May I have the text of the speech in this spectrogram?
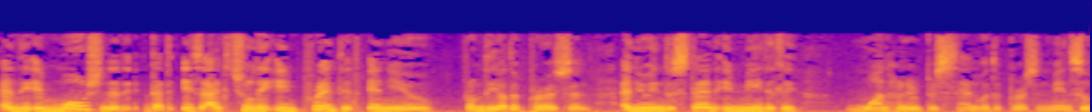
and the emotion that, that is actually imprinted in you from the other person. And you understand immediately 100% what the person means. So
